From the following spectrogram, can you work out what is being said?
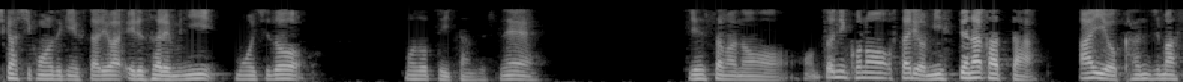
しかしこの時に二人はエルサレムにもう一度戻っていったんですね。イエス様の本当にこの二人を見捨てなかった愛を感じます。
